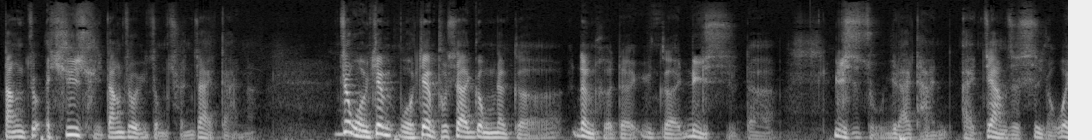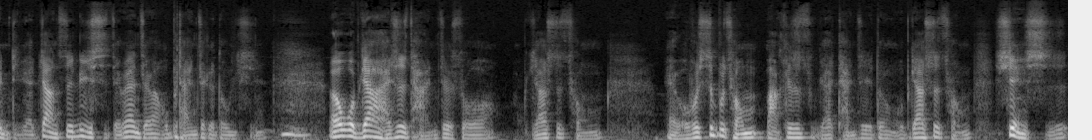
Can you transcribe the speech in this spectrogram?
当做虚体当做一种存在感了。这我现我现在不是要用那个任何的一个历史的。历史主义来谈，哎，这样子是有问题的。这样是历史怎么样怎么样，我不谈这个东西。嗯，而我比较还是谈，就是说，比较是从，哎，我不是不从马克思主义来谈这些东西，我比较是从现实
